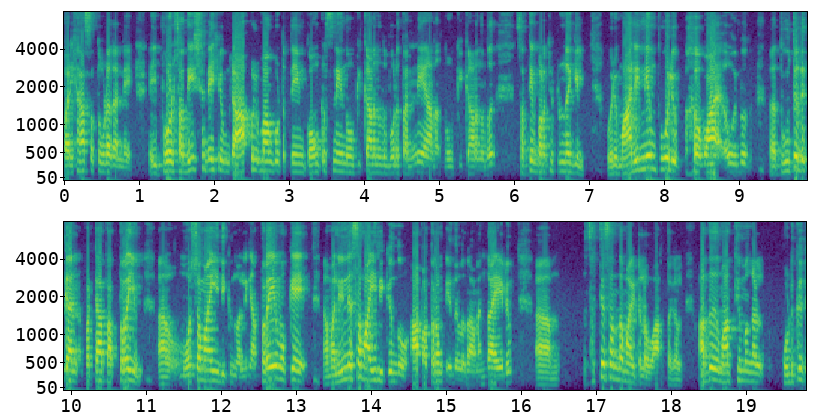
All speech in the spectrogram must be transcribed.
പരിഹാസത്തോടെ തന്നെ ഇപ്പോൾ സതീശനെയും രാഹുൽ മാങ്കൂട്ടത്തെയും കോൺഗ്രസിനെയും നോക്കിക്കാണുന്നത് പോലെ തന്നെയാണ് നോക്കിക്കാണുന്നത്. സത്യം പറഞ്ഞിട്ടുണ്ടെങ്കിൽ ഒരു മാലിന്യം പോലും ഒന്ന് തൂത്തെടുക്കാൻ പറ്റാത്ത അത്രയും മോശമായിരിക്കുന്നു. അല്ലെങ്കിൽ അത്രയും ഒക്കെ മലിനസമായിരിക്കുന്നു ആ പത്രം എന്നുള്ളതാണ്. എന്തായാലും സത്യസന്ധമായിട്ടുള്ള വാർത്തകൾ. അത് മാധ്യമങ്ങൾ കൊടുക്കുക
